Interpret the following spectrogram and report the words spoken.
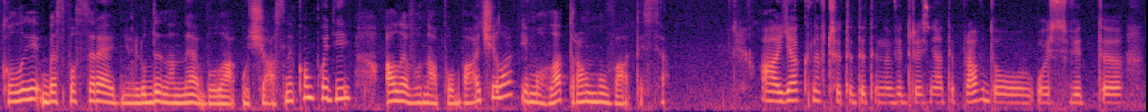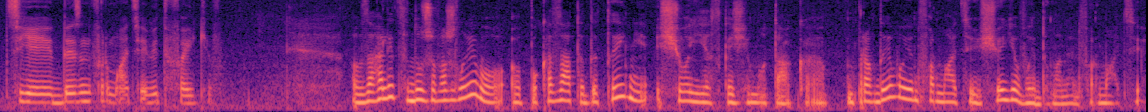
Коли безпосередньо людина не була учасником подій, але вона побачила і могла травмуватися. А як навчити дитину відрізняти правду ось від е, цієї дезінформації, від фейків? Взагалі це дуже важливо е, показати дитині, що є, скажімо так, е, правдивою інформацією, що є видуманою інформацією.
